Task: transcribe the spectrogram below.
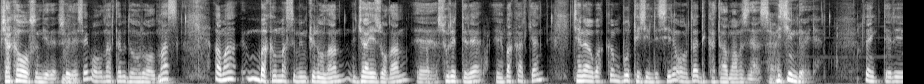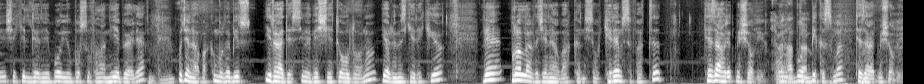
şaka olsun diye de söylesek onlar tabi doğru olmaz. Ama bakılması mümkün olan, caiz olan e, suretlere e, bakarken Cenab-ı Hakk'ın bu tecellisini orada dikkate almamız lazım. Evet. Niçin böyle? Renkleri, şekilleri, boyu, bosu falan niye böyle? Hı hı. O Cenab-ı Hakk'ın burada bir iradesi ve meşiyeti olduğunu görmemiz gerekiyor. Ve buralarda Cenab-ı Hakk'ın işte o kerem sıfatı tezahür etmiş oluyor. Evet, Onun, hatta- bunun bir kısmı tezahür etmiş oluyor.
